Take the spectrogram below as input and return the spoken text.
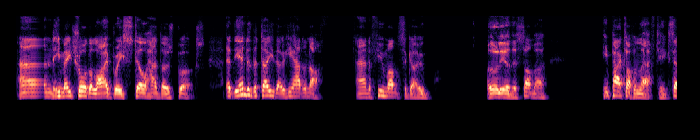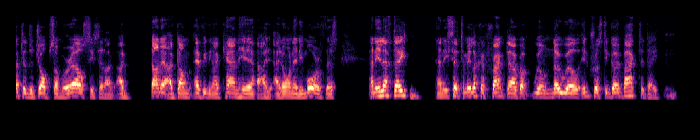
and he made sure the library still had those books. At the end of the day, though, he had enough. And a few months ago, earlier this summer, he packed up and left. He accepted a job somewhere else. He said, I've, I've done it. I've done everything I can here. I, I don't want any more of this. And he left Dayton. And he said to me, look, frankly, I've got real, no real interest in going back to Dayton.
